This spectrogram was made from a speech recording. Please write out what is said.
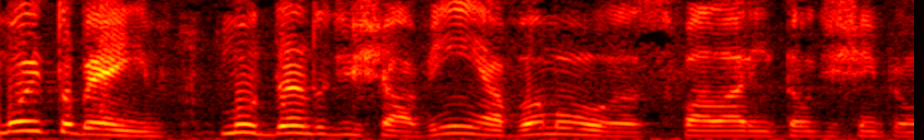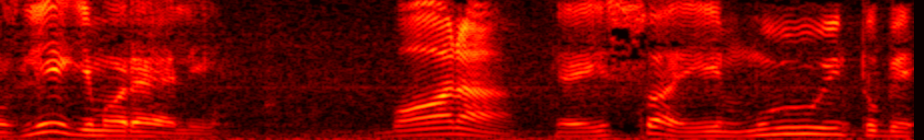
Muito bem, mudando de chavinha, vamos falar então de Champions League, Morelli? Bora! É isso aí, muito bem.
